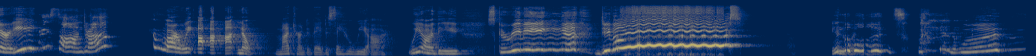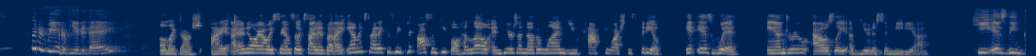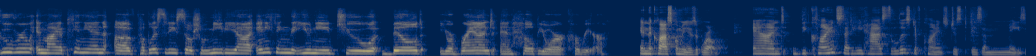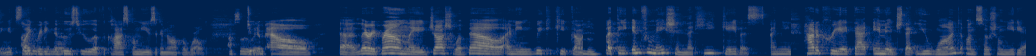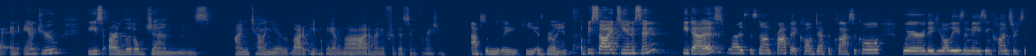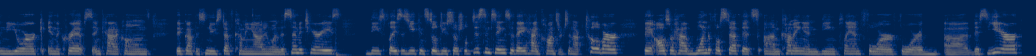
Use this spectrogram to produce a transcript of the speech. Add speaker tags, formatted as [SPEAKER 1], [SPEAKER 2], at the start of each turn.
[SPEAKER 1] Carrie.
[SPEAKER 2] Hey, Sandra.
[SPEAKER 1] Who are we? Uh, uh, uh, no, my turn today to say who we are. We are the Screaming Divas
[SPEAKER 2] In the woods.
[SPEAKER 1] in the woods. Who did we interview today?
[SPEAKER 2] Oh my gosh. I, I know I always say I'm so excited, but I am excited because we pick awesome people. Hello. And here's another one. You have to watch this video. It is with Andrew Ousley of Unison Media. He is the guru, in my opinion, of publicity, social media, anything that you need to build your brand and help your career.
[SPEAKER 1] In the classical music world. And the clients that he has, the list of clients just is amazing. It's like reading the who's who of the classical music and opera world.
[SPEAKER 2] Absolutely.
[SPEAKER 1] Dudamel, uh, Larry Brownlee, Joshua Bell. I mean, we could keep going.
[SPEAKER 2] Mhm.
[SPEAKER 1] But the information that he gave us, I mean, how to create that image that you want on social media. And Andrew, these are little gems. I'm telling you, a lot of people pay a lot of money for this information.
[SPEAKER 2] Absolutely. He is brilliant.
[SPEAKER 1] Besides Unison, he does.
[SPEAKER 2] was this nonprofit called Death of Classical, where they do all these amazing concerts in New York in the crypts and catacombs. They've got this new stuff coming out in one of the cemeteries. These places you can still do social distancing. So they had concerts in October. They also have wonderful stuff that's um, coming and being planned for for uh, this year.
